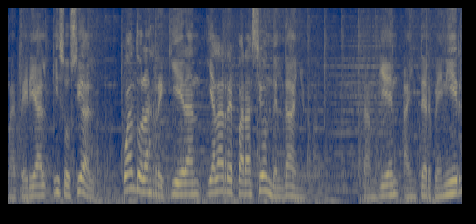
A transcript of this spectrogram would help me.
material y social, cuando las requieran y a la reparación del daño. También a intervenir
